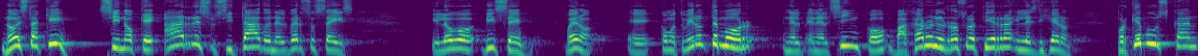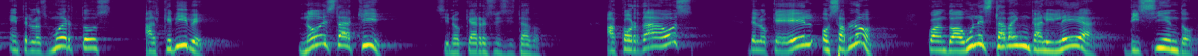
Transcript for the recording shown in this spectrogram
no está aquí, sino que ha resucitado en el verso 6. Y luego dice, bueno, eh, como tuvieron temor, en el, en el 5, bajaron el rostro a tierra y les dijeron, ¿por qué buscan entre los muertos al que vive? No está aquí, sino que ha resucitado. Acordaos de lo que él os habló cuando aún estaba en Galilea, diciendo,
